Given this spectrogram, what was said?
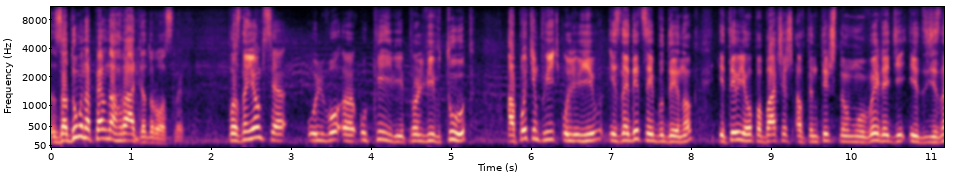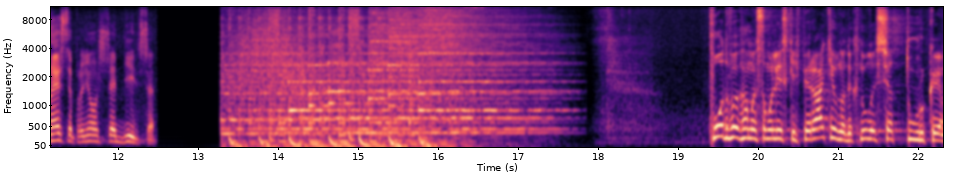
задумана певна гра для дорослих. Познайомся у Льво, е, у Києві про Львів тут. А потім поїдь у Львів і знайди цей будинок, і ти його побачиш в автентичному вигляді і дізнаєшся про нього ще більше. Подвигами сомалійських піратів надихнулися турки.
